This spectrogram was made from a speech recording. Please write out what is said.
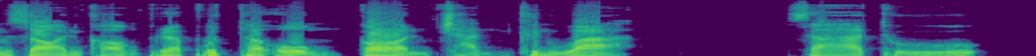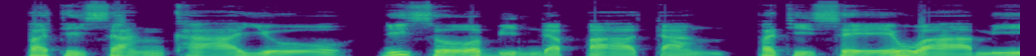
ำสอนของพระพุทธองค์ก่อนฉันขึ้นว่า สาธุปฏิสังขาโย นิโสบินดาปาตัง ปฏิเสวามิ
